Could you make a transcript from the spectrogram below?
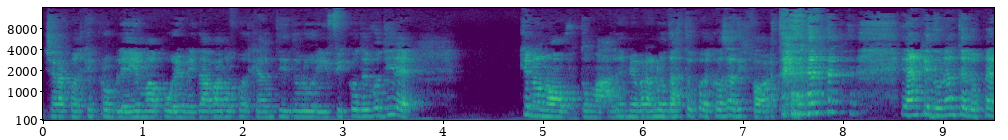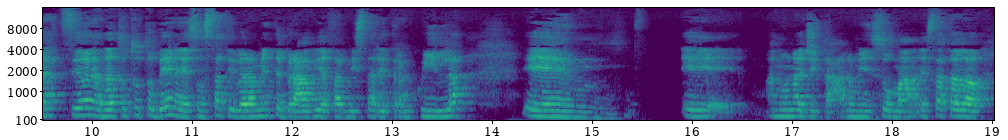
c'era qualche problema oppure mi davano qualche antidolorifico. Devo dire che non ho avuto male mi avranno dato qualcosa di forte. E anche durante l'operazione è andato tutto bene e sono stati veramente bravi a farmi stare tranquilla. E, ehm, e a non agitarmi, insomma è stata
